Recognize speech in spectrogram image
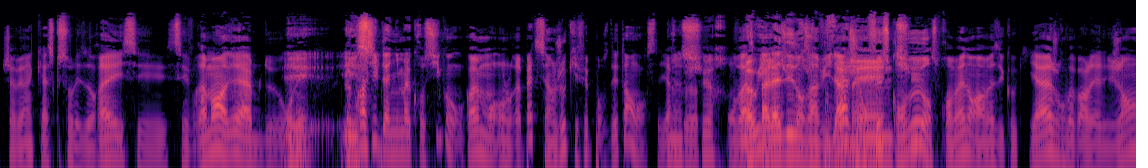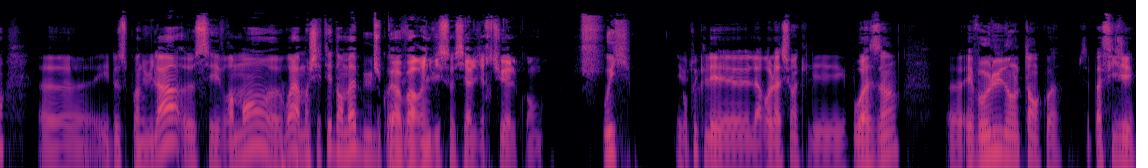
j'avais un casque sur les oreilles. C'est c'est vraiment agréable. De, on Et- est, le et principe d'Animal Crossing, on- quand même, on, on le répète, c'est un jeu qui est fait pour se détendre. C'est-à-dire que sûr. on va Bah se oui, balader tu- dans tu un village et on fait ce qu'on tu- veut. On se promène, on ramasse des coquillages, on va parler à des gens. Euh, et de ce point de vue-là, euh, c'est vraiment, euh, voilà, moi j'étais dans ma bulle. Tu quoi. peux avoir une vie sociale virtuelle, quoi. En gros. Oui. Surtout que les, la relation avec les voisins euh, évolue dans le temps quoi. C'est pas figé.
